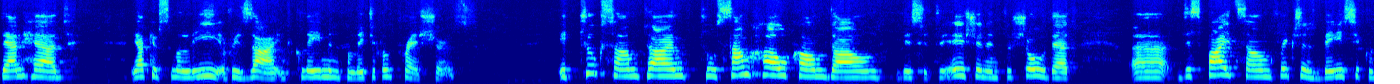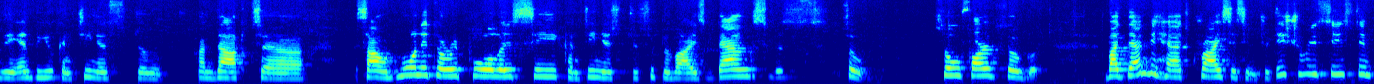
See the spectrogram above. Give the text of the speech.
then had Yakov Smolii resigned, claiming political pressures. It took some time to somehow calm down the situation and to show that uh, despite some frictions, basically the NBU continues to conduct uh, sound monetary policy, continues to supervise banks. With, so, so far, so good. But then we had crisis in judiciary system,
